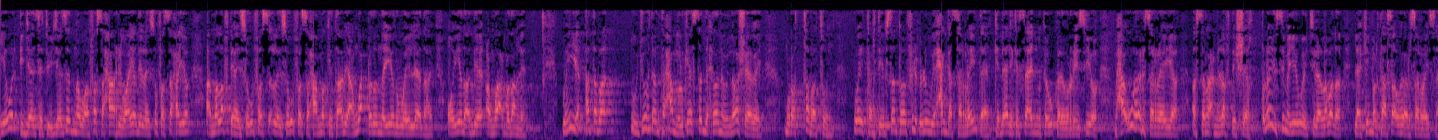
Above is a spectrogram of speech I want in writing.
iyo wاlijaazatu ijaazaduna waa fasaxa riwaayadii laysu fasaxayo ama lafdi laysugu fasaxo ama kitaabi anwaac badanna iyadu way leedahay oo iyada dee anwaac badan leh. Wahiya haddaba wujuuhdan taxamulkee saddexdan uu inoo sheegay muratabatun way tartiibsantao filculuwi xagga saraynta kadalika saa imika u kala horeysiyo maxaa ugu hor sareeya asamaac min lafdi sheekh. Qolooyin simaye way jireen labada laakiin bal taasaa u hor saraysa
